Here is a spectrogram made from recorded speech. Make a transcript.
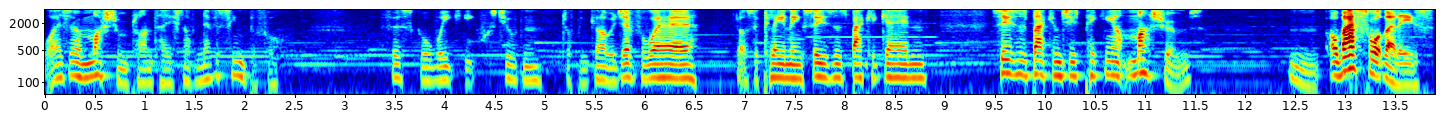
Why is there a mushroom plantation I've never seen before? First school week equals children dropping garbage everywhere. Lots of cleaning. Susan's back again. Susan's back and she's picking up mushrooms. Hmm. Oh, that's what that is.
